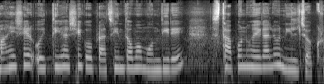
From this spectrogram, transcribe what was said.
মাহেশের ঐতিহাসিক ও প্রাচীনতম মন্দিরে স্থাপন হয়ে গেল নীলচক্র।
